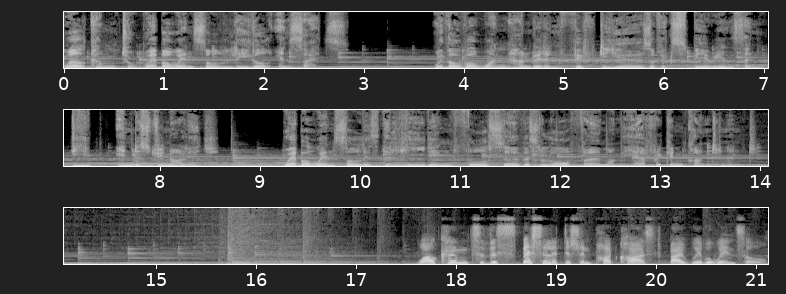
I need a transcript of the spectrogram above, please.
Welcome to Webber Wentzel Legal Insights. With over 150 years of experience and deep industry knowledge, Webber Wentzel is the leading full service law firm on the African continent. Welcome to this special edition podcast by Webber Wentzel,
